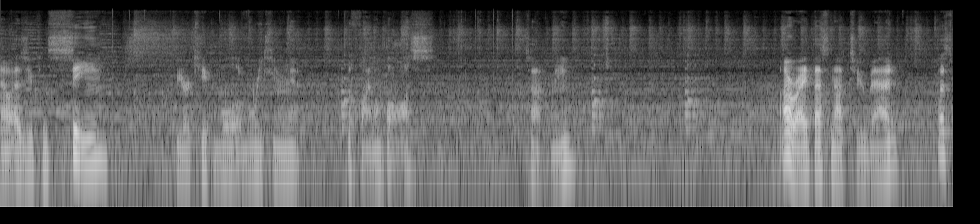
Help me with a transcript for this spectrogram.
Now, as you can see, we are capable of reaching the final boss, Takumi. Alright, that's not too bad. Let's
